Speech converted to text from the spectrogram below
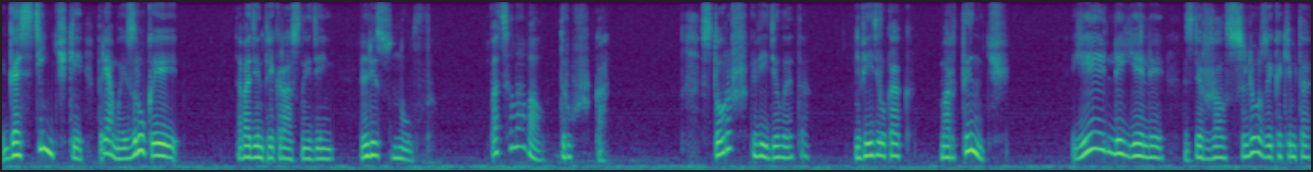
гостинчики прямо из рук и в один прекрасный день лизнул, поцеловал дружка. Сторож видел это, видел, как Мартыныч еле-еле сдержал слезы и каким-то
